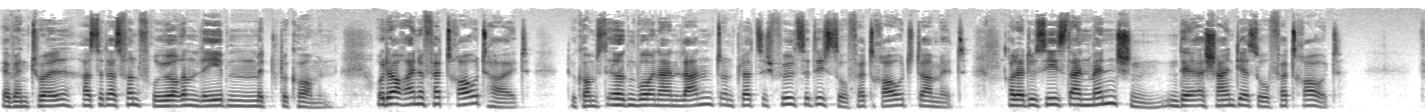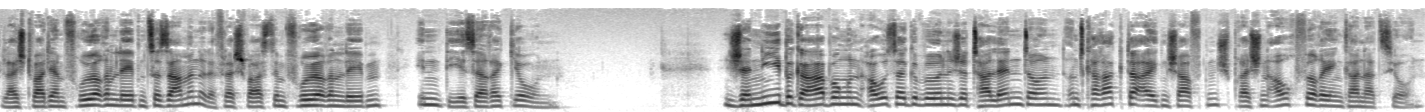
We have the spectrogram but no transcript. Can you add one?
Eventuell hast du das von früheren Leben mitbekommen. Oder auch eine Vertrautheit. Du kommst irgendwo in ein Land und plötzlich fühlst du dich so vertraut damit. Oder du siehst einen Menschen, der erscheint dir so vertraut. Vielleicht war der im früheren Leben zusammen oder vielleicht warst du im früheren Leben in dieser Region. Geniebegabungen, außergewöhnliche Talente und, und Charaktereigenschaften sprechen auch für Reinkarnation.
